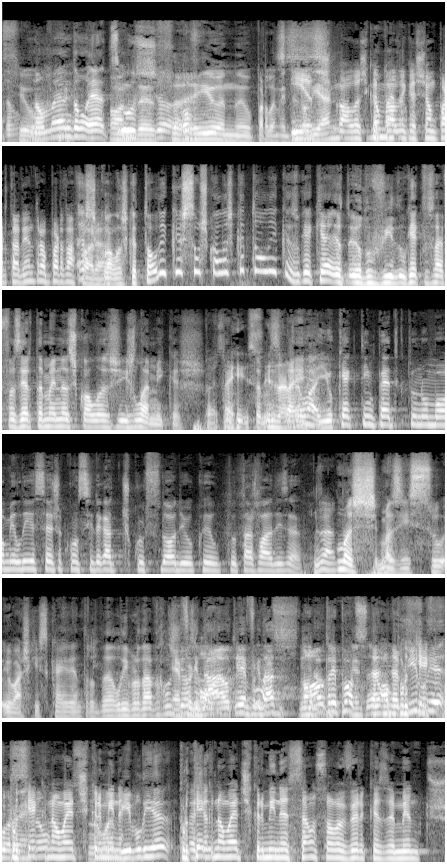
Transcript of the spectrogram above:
palácio não mandam, é- onde os- se reúne o Parlamento E as Italiano. escolas não mandam. católicas são porta dentro ou As fora? escolas católicas são escolas católicas. O que é que é? Eu, eu duvido o que é que se vai fazer também nas escolas islâmicas. Pois é isso, Olha lá, e o que é que te impede que tu numa homilia seja considerado discurso de ódio aquilo que tu estás lá a dizer? Exato. Mas, mas isso, eu acho que isso cai dentro da liberdade religiosa. verdade, não há outra é hipótese. verdade. Não há outra hipótese. A- a porquê, Bíblia- porquê que senão- não é senão discrimina... a Bíblia, porquê a que não é discriminação só haver casamentos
